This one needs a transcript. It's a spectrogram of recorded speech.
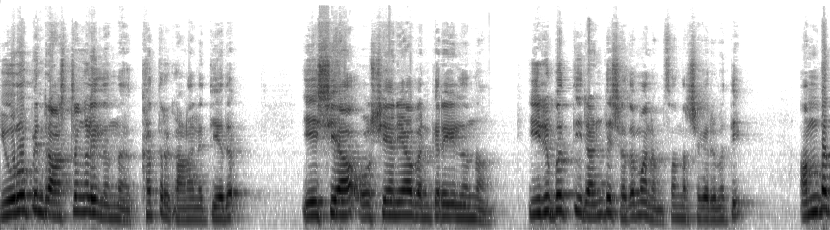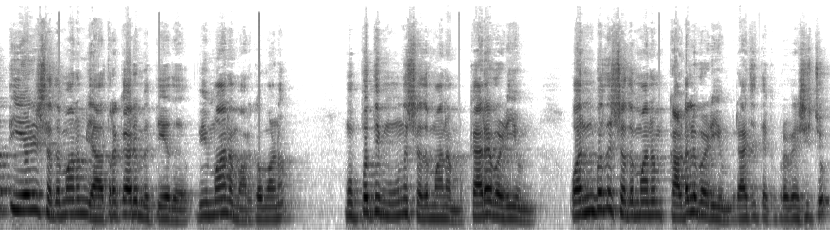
യൂറോപ്യൻ രാഷ്ട്രങ്ങളിൽ നിന്ന് ഖത്തർ കാണാനെത്തിയത്. ഏഷ്യ ഓഷ്യാനിയ വൻകരയിൽ നിന്ന് ഇരുപത്തിരണ്ട് ശതമാനം സന്ദർശകരുമെത്തി. അമ്പത്തിയേഴ് ശതമാനം യാത്രക്കാരും എത്തിയത് വിമാനമാർഗമാണ്. മുപ്പത്തിമൂന്ന് ശതമാനം കരവഴിയും ഒൻപത് ശതമാനം കടൽ വഴിയും രാജ്യത്തേക്ക് പ്രവേശിച്ചു.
